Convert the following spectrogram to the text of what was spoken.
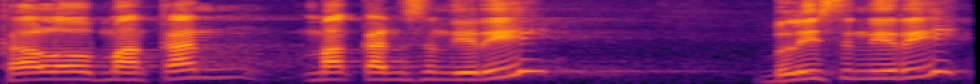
Kalau makan, makan sendiri, beli sendiri,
